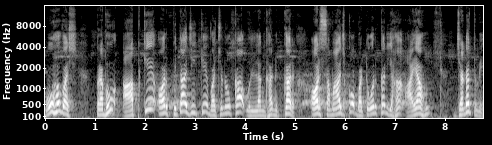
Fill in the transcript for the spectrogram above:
मोहवश, प्रभु आपके और पिताजी के वचनों का उल्लंघन कर और समाज को बटोर कर यहाँ आया हूँ। जगत में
